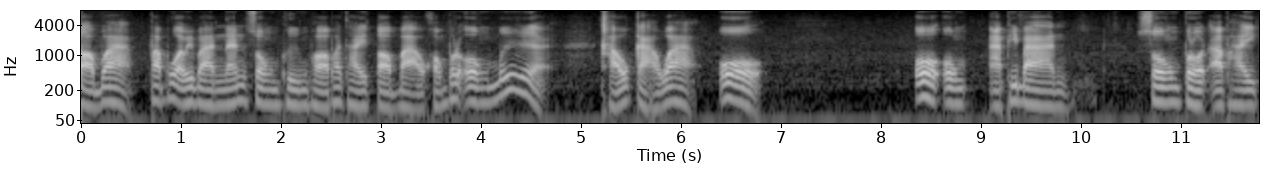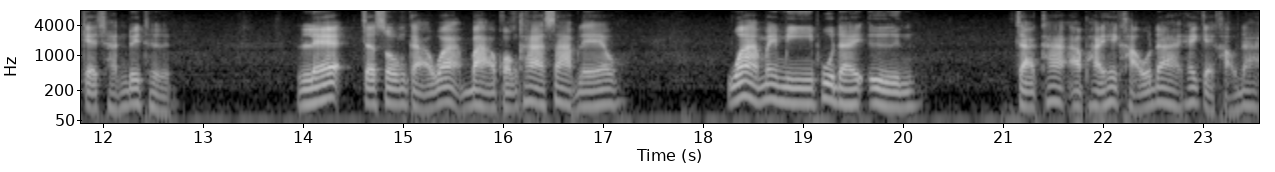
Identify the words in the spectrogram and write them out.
ตอบว่าพระผู้อภิบาลนั้นทรงพึงพอพระทัยต่อบบ่าวของพระองค์เมื่อเขากล่าวว่า โอ้ โอ้องค์อภิบาล ทรงโปรดอภัยแก่ฉันด้วยเถิด และจะทรงกล่าวว่าบ่าวของข้าทราบแล้ว ว่าไม่มีผู้ใดอื่น จากข้าอภัยให้เขาได้ให้แก่เขาได้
